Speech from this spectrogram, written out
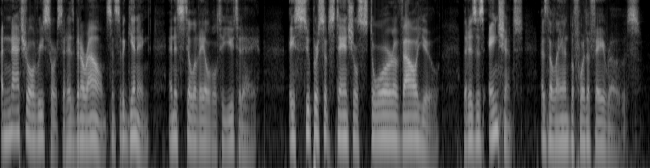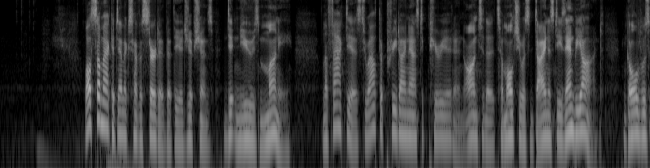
a natural resource that has been around since the beginning and is still available to you today? A supersubstantial store of value that is as ancient as the land before the pharaohs. While some academics have asserted that the Egyptians didn't use money, the fact is, throughout the pre dynastic period and on to the tumultuous dynasties and beyond, gold was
